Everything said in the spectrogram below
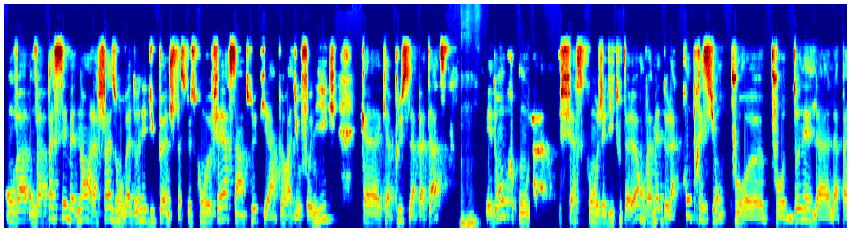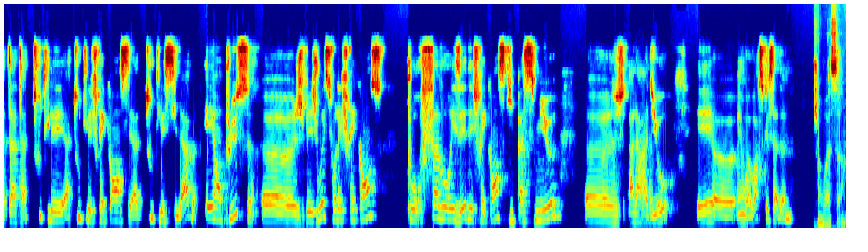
on va, on va passer maintenant à la phase où on va donner du punch parce que ce qu'on veut faire, c'est un truc qui est un peu radiophonique, qui a, qui a plus la patate. Mhm. Et donc, on va faire ce qu'on j'ai dit tout à l'heure, on va mettre de la compression pour euh, pour donner de la, la patate à toutes les à toutes les fréquences et à toutes les syllabes. Et en plus, euh, je vais jouer sur les fréquences pour favoriser des fréquences qui passent mieux à la radio et, euh, et on va voir ce que ça donne. J'envoie ça.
